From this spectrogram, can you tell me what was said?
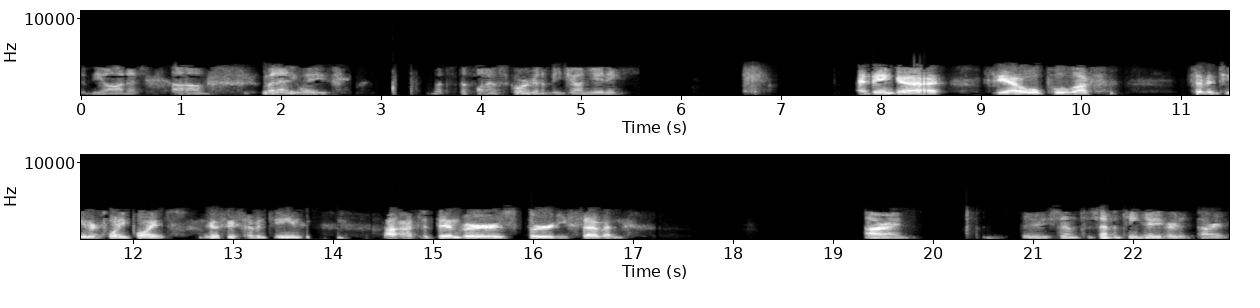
to be honest. Um, but anyways, what's the final score going to be, John Yeti? I think uh Seattle will pull off 17 or 20 points. I'm going to say 17 uh, to Denver's 37. All right. 37 to 17. There you heard it. All right.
